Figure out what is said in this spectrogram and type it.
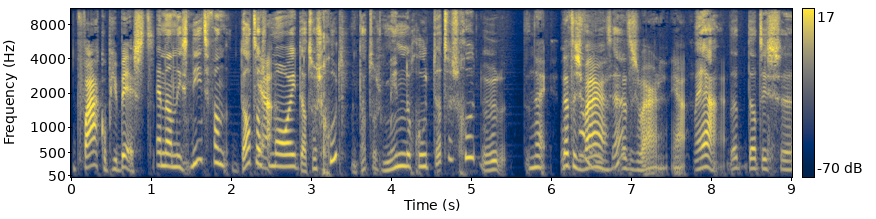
vaak op je best. En dan is niet van dat was mooi, dat was goed, dat was minder goed, dat was goed. Nee, dat is waar. niet, dat is waar. Ja. Maar ja, dat, dat is. eh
